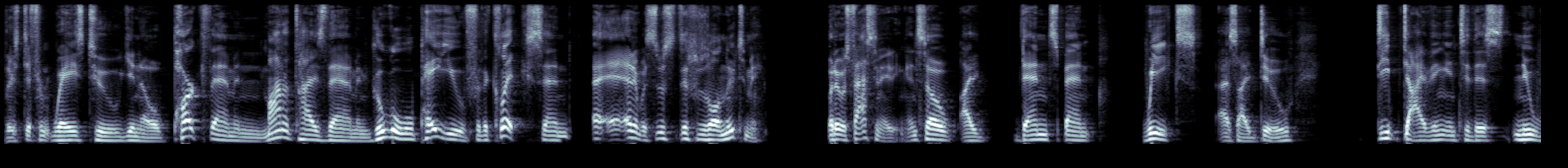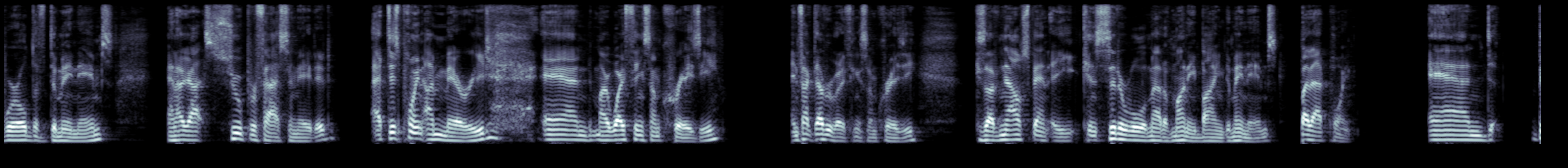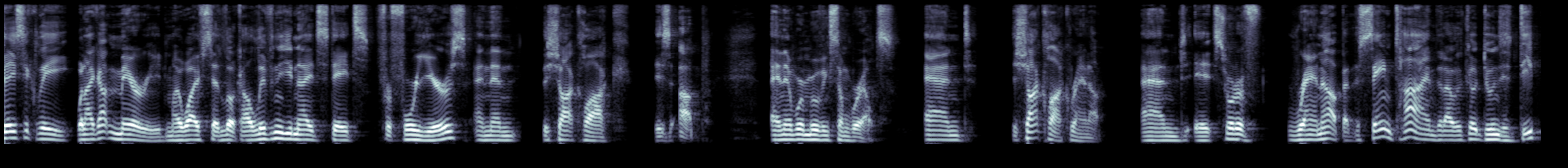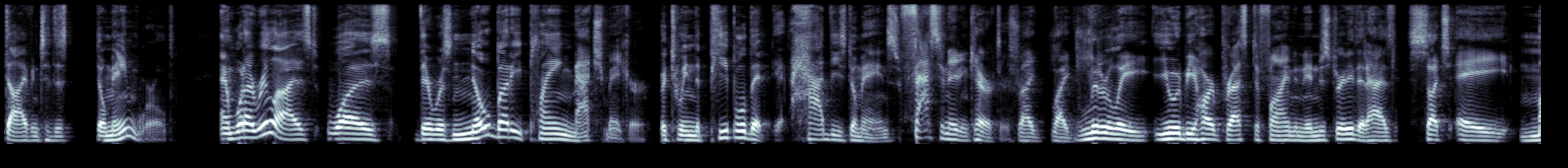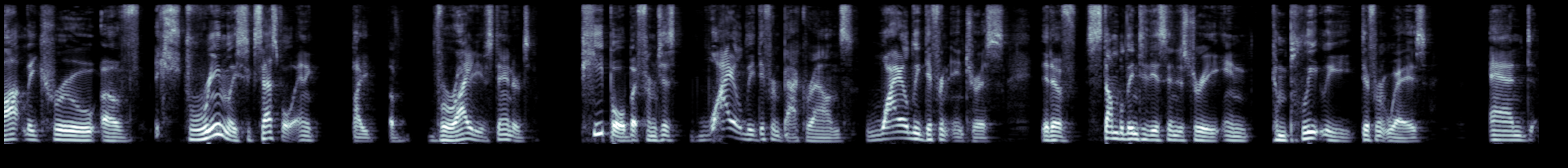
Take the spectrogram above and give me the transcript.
there's different ways to, you know, park them and monetize them and Google will pay you for the clicks. And, was, this, this was all new to me, but it was fascinating. And so I then spent weeks, as I do, deep diving into this new world of domain names and I got super fascinated. At this point, I'm married and my wife thinks I'm crazy. In fact, everybody thinks I'm crazy because I've now spent a considerable amount of money buying domain names by that point. And basically, when I got married, my wife said, Look, I'll live in the United States for four years and then the shot clock is up. And then we're moving somewhere else. And the shot clock ran up and it sort of ran up at the same time that I was doing this deep dive into this domain world. And what I realized was there was nobody playing matchmaker between the people that had these domains. Fascinating characters, right? Like literally, you would be hard pressed to find an industry that has such a motley crew of extremely successful and by a variety of standards people, but from just wildly different backgrounds, wildly different interests that have stumbled into this industry in completely different ways. And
